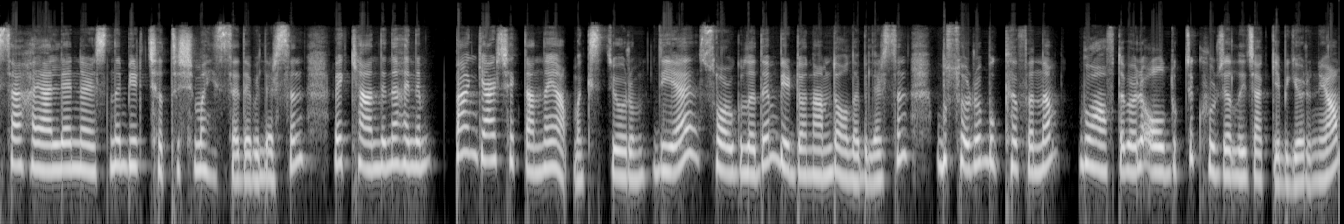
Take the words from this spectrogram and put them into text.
kişisel hayallerin arasında bir çatışma hissedebilirsin ve kendine hani ben gerçekten ne yapmak istiyorum diye sorguladığın bir dönemde olabilirsin. Bu soru bu kafanı bu hafta böyle oldukça kurcalayacak gibi görünüyor.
